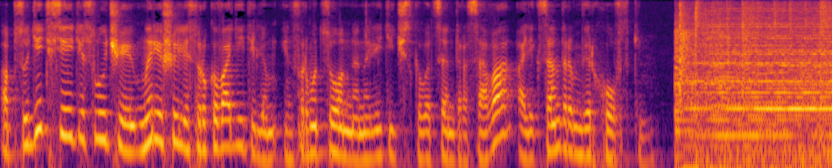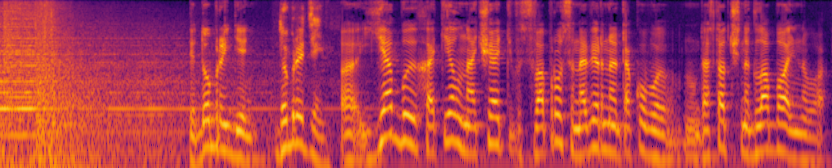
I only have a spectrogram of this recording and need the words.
Обсудить все эти случаи мы решили с руководителем информационно-аналитического центра «Сова» Александром Верховским – Добрый день. Добрый день. Э, я бы хотел начать с вопроса, наверное, такого ну, достаточно глобального.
